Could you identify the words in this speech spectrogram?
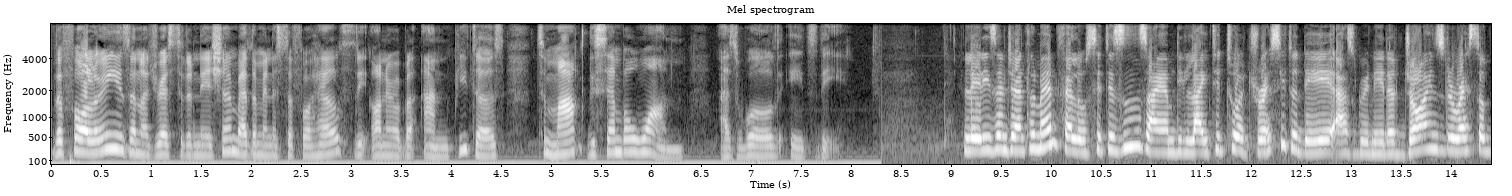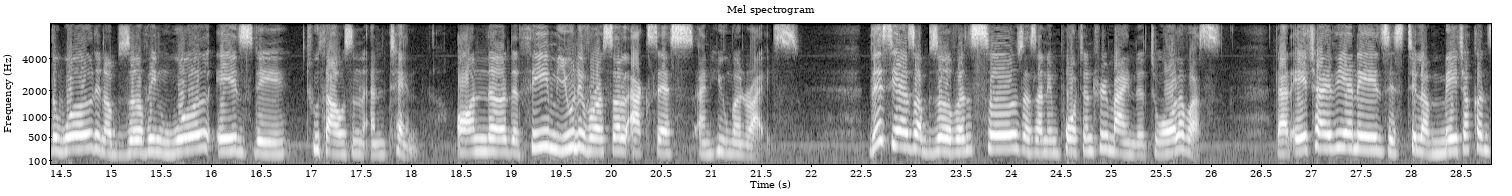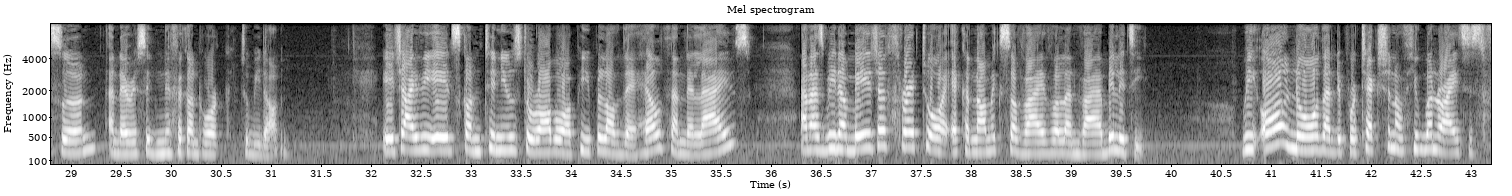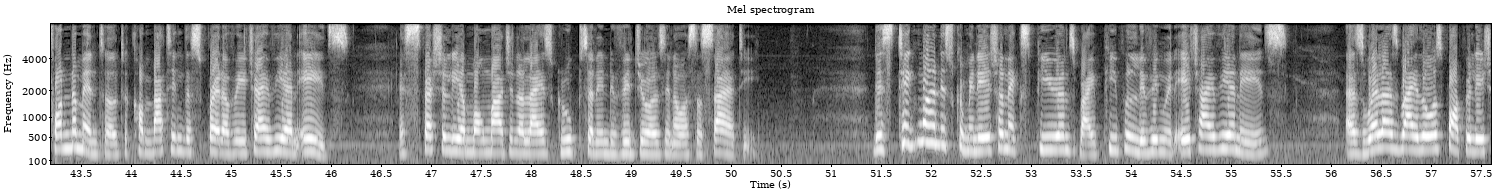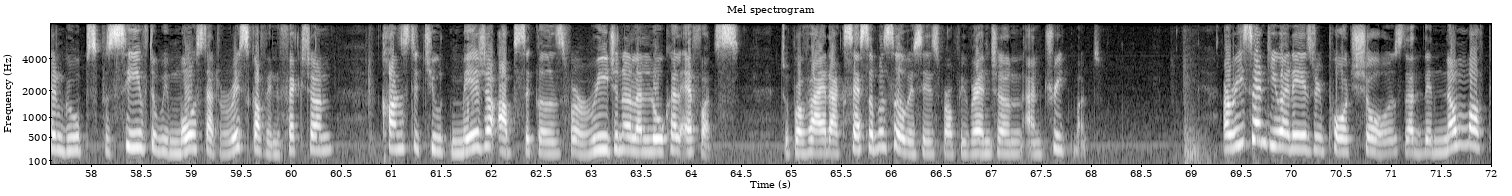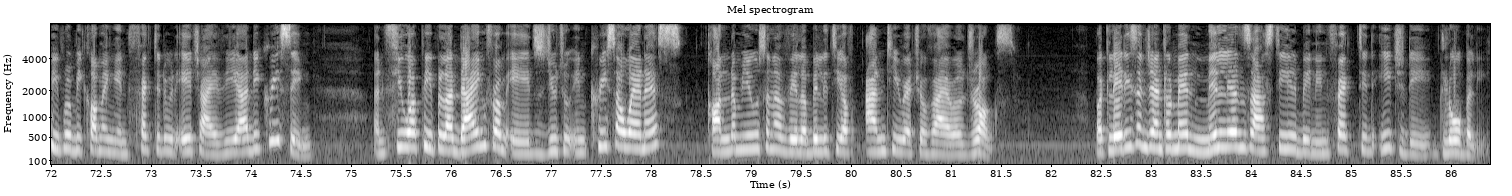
The following is an address to the nation by the Minister for Health, the Honorable Ann Peters, to mark December 1 as World AIDS Day. Ladies and gentlemen, fellow citizens, I am delighted to address you today as Grenada joins the rest of the world in observing World AIDS Day 2010 under the theme Universal Access and Human Rights. This year's observance serves as an important reminder to all of us that HIV and AIDS is still a major concern and there is significant work to be done. HIV AIDS continues to rob our people of their health and their lives and has been a major threat to our economic survival and viability. We all know that the protection of human rights is fundamental to combating the spread of HIV and AIDS, especially among marginalized groups and individuals in our society. The stigma and discrimination experienced by people living with HIV and AIDS, as well as by those population groups perceived to be most at risk of infection, constitute major obstacles for regional and local efforts to provide accessible services for prevention and treatment. A recent UNAIDS report shows that the number of people becoming infected with HIV are decreasing and fewer people are dying from AIDS due to increased awareness, condom use and availability of antiretroviral drugs. But ladies and gentlemen, millions are still being infected each day globally.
